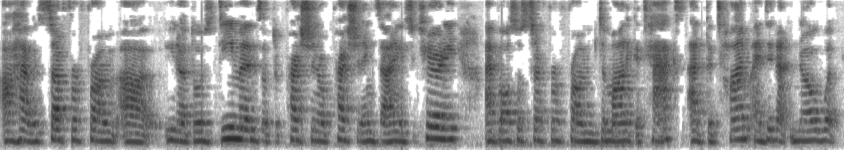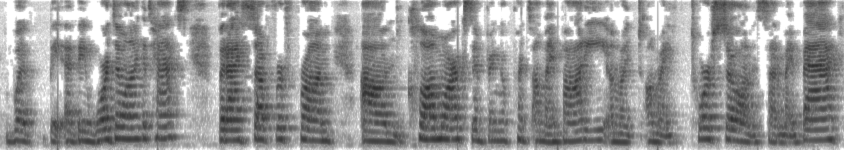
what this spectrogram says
uh, having suffered from, uh, you know, those demons of depression, oppression, anxiety, and security. I've also suffered from demonic attacks. At the time, I did not know what, what they, uh, they were demonic attacks, but I suffered from um, claw marks and fingerprints on my body, on my, on my torso, on the side of my back,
